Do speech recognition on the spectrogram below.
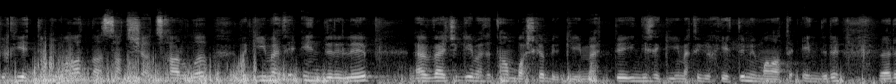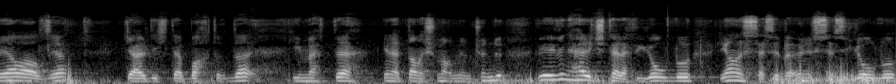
47 min manatla satışa çıxarılıb və qiyməti endirilib. Əvvəlki qiyməti tam başqa bir qiymətdir. İndi isə qiyməti 47 min manatı endirib və real alıcıya gəldikdə, baxdıqda qiymətdə yenə danışmaq mümkündür. Və evin hər iki tərəfi yoldur, yan hissəsi və ön hissəsi yoldur.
